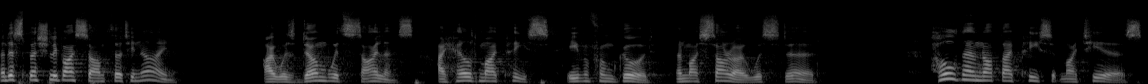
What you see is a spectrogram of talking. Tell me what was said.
and especially by Psalm 39. I was dumb with silence. I held my peace, even from good, and my sorrow was stirred. Hold thou not thy peace at my tears,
